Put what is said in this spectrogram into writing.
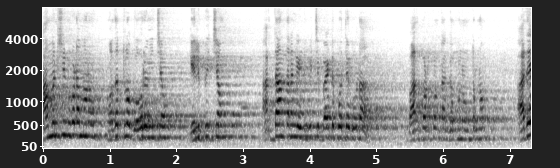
ఆ మనిషిని కూడా మనం మొదట్లో గౌరవించాం గెలిపించాం అర్ధాంతరంగా ఇడిపించి బయటపోతే కూడా బాధపడుకుంటాం గమ్మున ఉంటున్నాం. అదే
